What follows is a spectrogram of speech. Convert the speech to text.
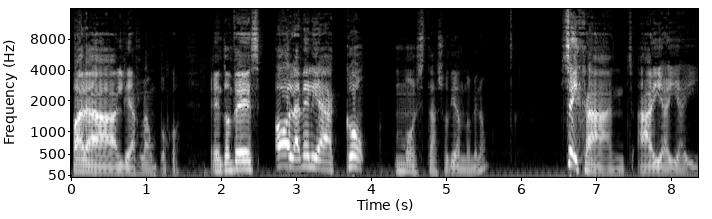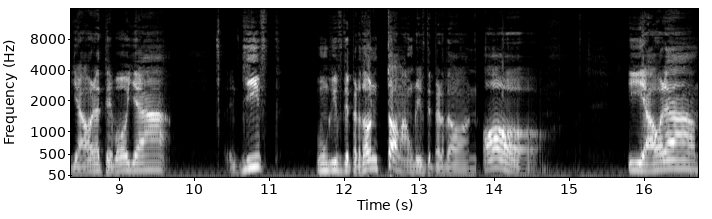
para liarla un poco. Entonces, hola Delia, ¿cómo estás? Odiándome, ¿no? Seihan, ahí, ahí, ahí. Y ahora te voy a... Gift, un gift de perdón. Toma un gift de perdón. Oh. Y ahora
